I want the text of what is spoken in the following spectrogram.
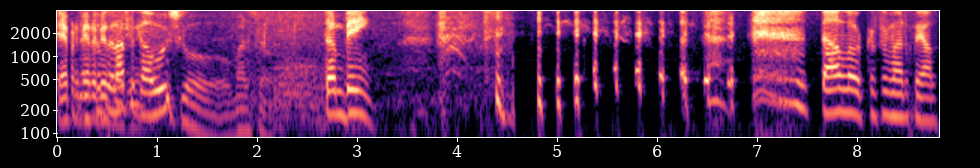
É a primeira é vez. Campeonato Gaúcho, Marcelo. Também. tá louco esse Marcelo.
